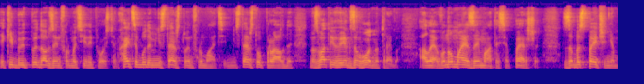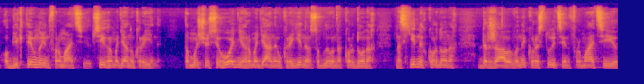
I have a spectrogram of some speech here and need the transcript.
який би відповідав за інформаційний простір. Хай це буде міністерство інформації, міністерство правди, назвати його як завгодно треба. Але воно має займатися перше забезпеченням об'єктивної інформації всіх громадян України. Тому що сьогодні громадяни України, особливо на кордонах, на східних кордонах держави, вони користуються інформацією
